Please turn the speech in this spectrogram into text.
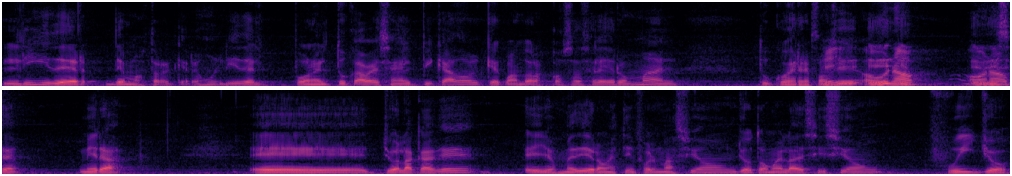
líder, demostrar que eres un líder, poner tu cabeza en el picador, que cuando las cosas salieron mal, tú coges responsabilidad y, dices, mira, eh, yo la cagué, ellos me dieron esta información, yo tomé la decisión, fui yo.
